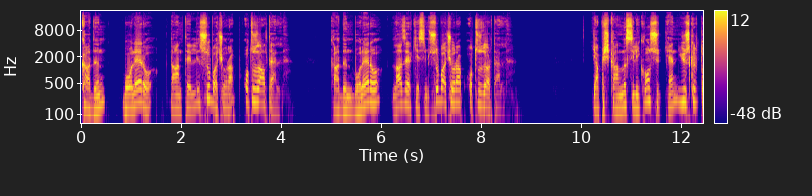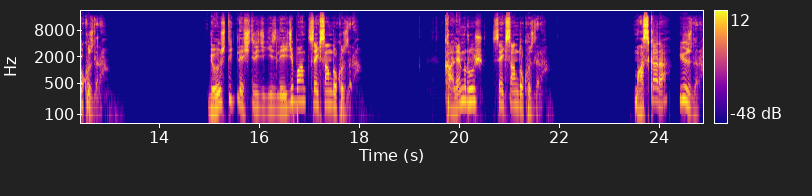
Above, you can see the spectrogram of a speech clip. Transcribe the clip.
Kadın Bolero dantelli suba çorap 36.50. Kadın Bolero lazer kesim suba çorap 34.50. Yapışkanlı silikon sütyen 149 lira. Göğüs dikleştirici gizleyici bant 89 lira. Kalem ruj 89 lira. Maskara 100 lira.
